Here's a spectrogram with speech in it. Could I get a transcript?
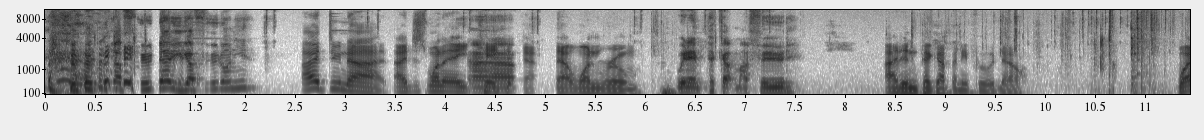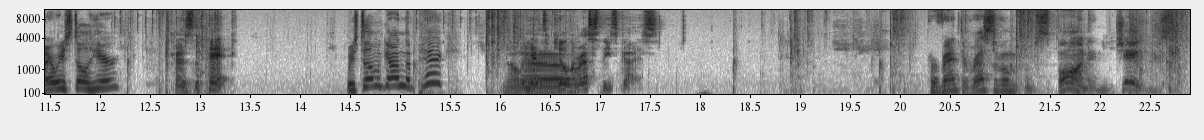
You got food though? You got food on you? I do not. I just want to eat cake Uh, in that, that one room. We didn't pick up my food. I didn't pick up any food, no. Why are we still here? Because the pick. We still haven't gotten the pick? No, we had to kill the rest of these guys. Prevent the rest of them from spawning. Jeez.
